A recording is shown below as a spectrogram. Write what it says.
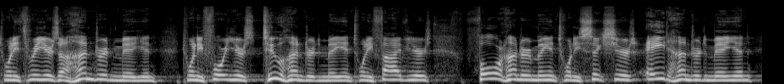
23 years, 100 million, 24 years, 200 million, 25 years, 400 million, 26 years, 800 million,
